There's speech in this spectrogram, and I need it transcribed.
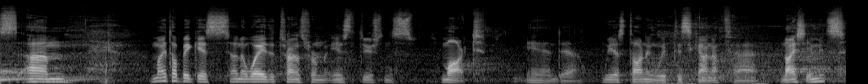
Yes, um, my topic is on a way to transform institutions smart. And uh, we are starting with this kind of uh, nice image.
